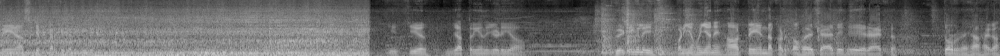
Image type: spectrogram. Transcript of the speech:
ਟ੍ਰੇਨ ਆ ਸਕਿਪ ਕਰਕੇ ਚਲੀ ਗਈ ਹੈ। ਇਹ ਚੇਅਰ ਯਾਤਰੀਆਂ ਦੀ ਜਿਹੜੀ ਆ ਵੇਟਿੰਗ ਲਈ ਬਣੀਆਂ ਹੋਈਆਂ ਨੇ। ਆਹ ਟ੍ਰੇਨ ਦਾ ਖੜਕਾ ਹੋਇਆ, ਸ਼ਾਇਦ ਇਹ ਰੈਕ ਤੁਰ ਰਿਹਾ ਹੈਗਾ।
